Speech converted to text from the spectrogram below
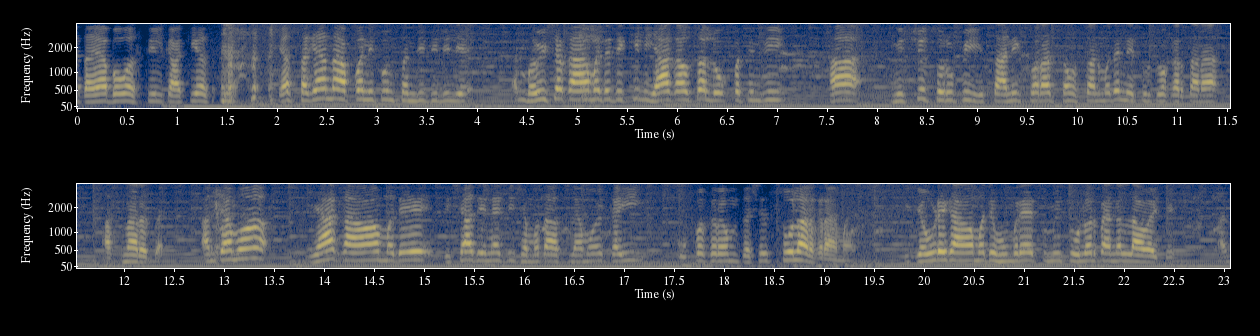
दयाभाऊ असतील काकी असतील या सगळ्यांना आपण इथून संधी दिलेली आहे. आणि भविष्य काळामध्ये देखील ह्या गावचा लोकप्रतिनिधी हा निश्चित स्वरूपी स्थानिक स्वराज संस्थांमध्ये नेतृत्व करताना असणारच आहे. आणि त्यामुळं ह्या गावामध्ये दिशा देण्याची क्षमता असल्यामुळे काही उपक्रम जसे सोलार ग्राम आहे की जेवढे गावामध्ये हुमरे आहेत तुम्ही सोलर पॅनल लावायचे. आणि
